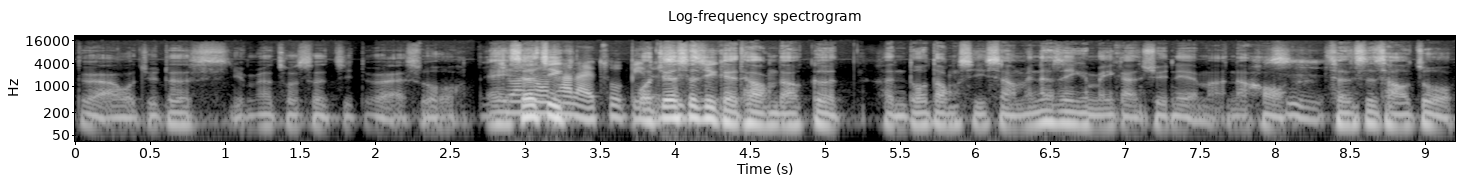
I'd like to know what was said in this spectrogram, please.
对啊，我觉得有没有做设计对我来说，哎，设计他来做，我觉得设计可以套用到各很多东西上面。那是一个美感训练嘛，然后城市操作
